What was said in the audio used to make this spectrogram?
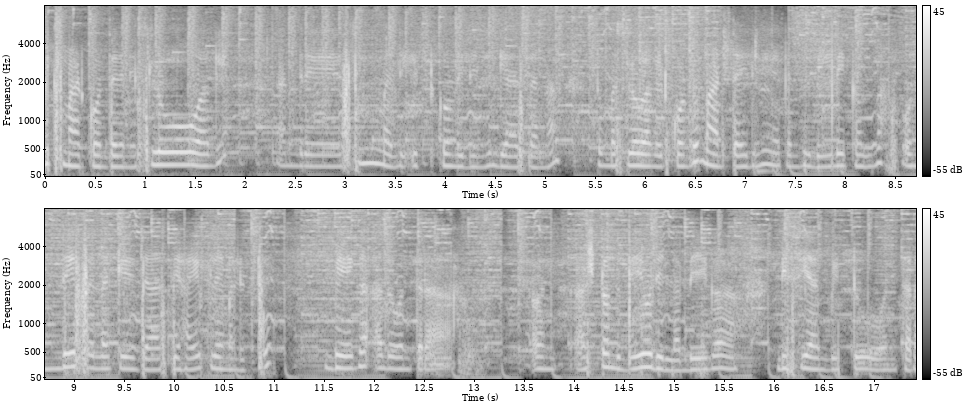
ಮಿಕ್ಸ್ ಮಾಡ್ಕೊತಾ ಇದ್ದೀನಿ. ಸ್ಲೋ ಆಗಿ ಅಂದರೆ ಸಿಮ್ಮಲ್ಲಿ ಇಟ್ಕೊಂಡಿದ್ದೀನಿ ಗ್ಯಾಸನ್ನು ತುಂಬ ಸ್ಲೋ ಆಗಿ ಇಟ್ಕೊಂಡು ಮಾಡ್ತಾಯಿದ್ದೀನಿ ಯಾಕಂದರೆ ಬೇಯಬೇಕಲ್ವ? ಒಂದೇ ಸಲಕ್ಕೆ ಜಾಸ್ತಿ ಹೈ ಫ್ಲೇಮಲ್ಲಿ ಇಟ್ಟರೆ ಬೇಗ ಅದು ಒಂಥರ ಅಷ್ಟೊಂದು ಬೇಯೋದಿಲ್ಲ, ಬೇಗ ಬಿಸಿ ಆಗಿಬಿಟ್ಟು ಒಂಥರ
